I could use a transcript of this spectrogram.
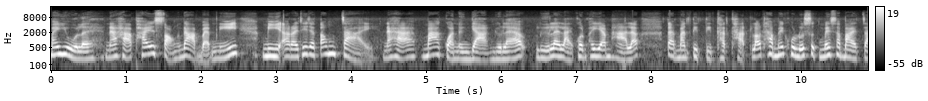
ไม่อยู่เลยนะคะไพ่สองดาบแบบนี้มีอะไรที่จะต้องจ่ายนะคะ มากกว่าหนึ่งอย่างอยู่แล้ว หรือหลาย ๆ คนพยายามหาแล้ว แต่มันติดติดขัดขัดๆแล้วทำให้คุณรู้สึกไม่สบายใจ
